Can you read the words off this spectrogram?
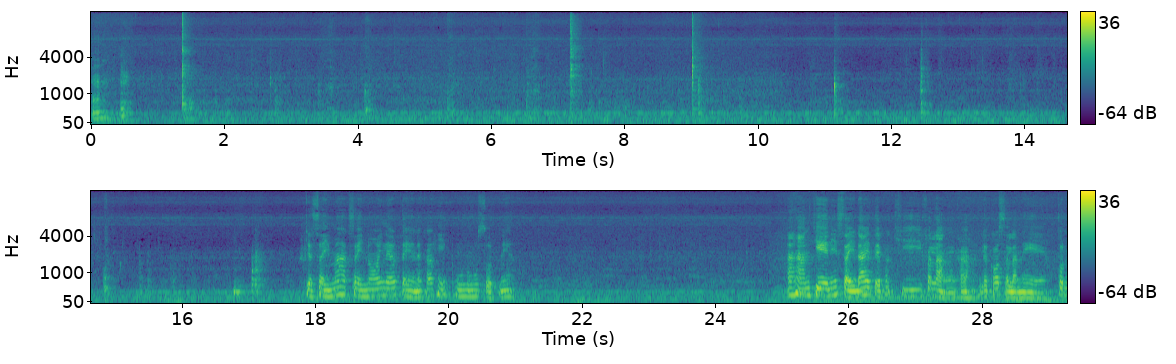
ค่ะ จะใส่มากใส่น้อยแล้วแต่นะคะ เห็ดหูหนูสดเนี่ย อาหารเจนี่ใส่ได้แต่ผักชีฝรั่งค่ะ แล้วก็สะระแหน่ต้น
